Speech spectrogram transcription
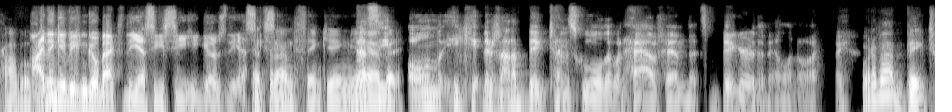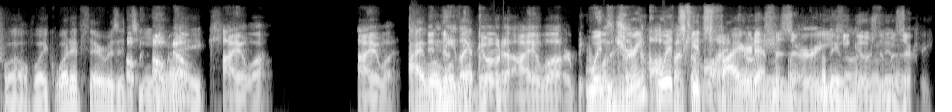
Probably. I think if he can go back to the SEC, he goes to the SEC. that's what I'm thinking. That's yeah, the but only he can't there's not a Big Ten school that would have him that's bigger than Illinois. what about Big 12? Like, what if there was a Oh, team oh, no. like Iowa. Iowa. Iowa? Didn't he will like never- go to Iowa or be- when wasn't like, Drinkwitz gets line fired at? Missouri, Let he look, goes to me look. Missouri.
